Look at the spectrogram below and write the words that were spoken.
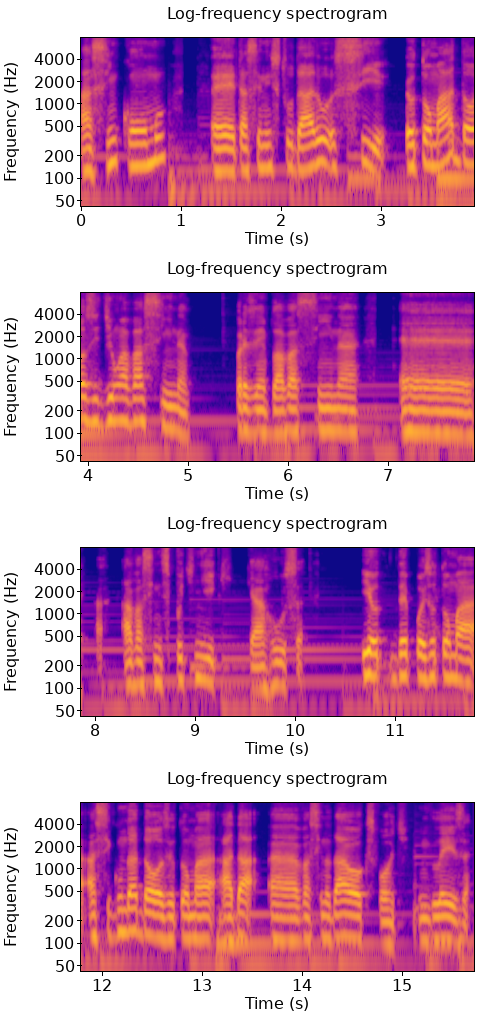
Assim como está é, tá sendo estudado se eu tomar a dose de uma vacina, por exemplo, a vacina é, a vacina Sputnik, que é a russa, e eu, depois eu tomar a segunda dose, eu tomar a, da, a vacina da Oxford, inglesa,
